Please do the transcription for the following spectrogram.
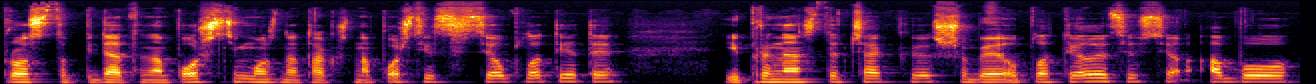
просто підете на пошті, можна також на пошті це оплатити і принести чек, щоб ви оплатили це все, або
